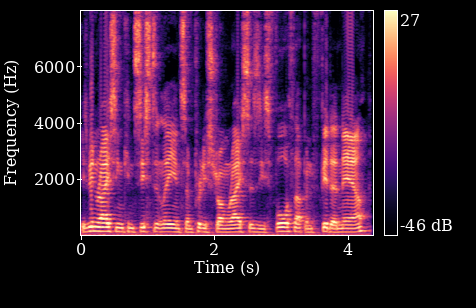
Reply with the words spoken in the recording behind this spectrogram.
He's been racing consistently in some pretty strong races. He's fourth up and fitter now.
